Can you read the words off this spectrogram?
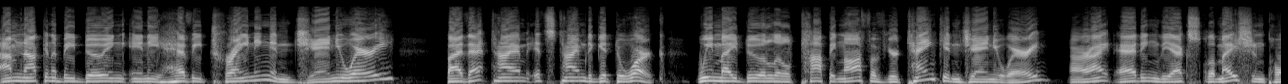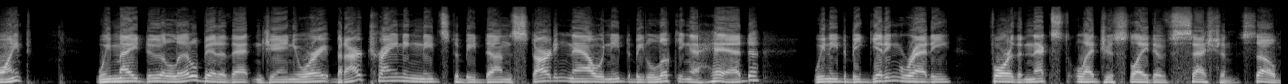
I'm not going to be doing any heavy training in January. By that time, it's time to get to work. We may do a little topping off of your tank in January, all right, adding the exclamation point. We may do a little bit of that in January, but our training needs to be done starting now. We need to be looking ahead. We need to be getting ready for the next legislative session. So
